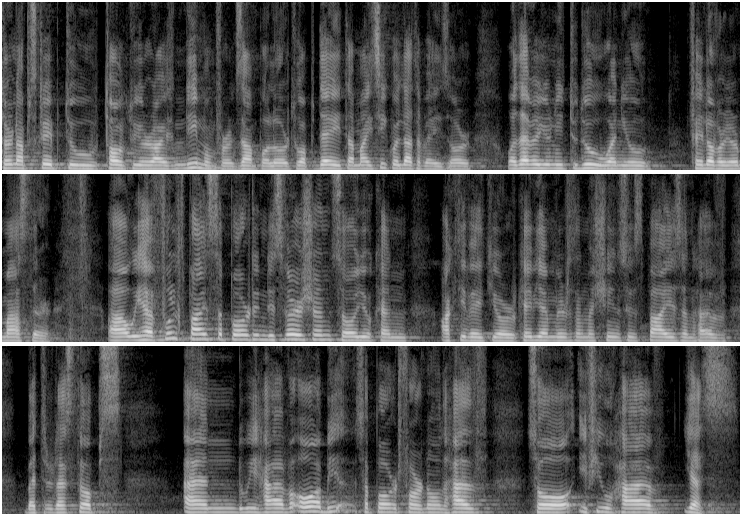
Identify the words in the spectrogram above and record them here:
turn up script to talk to your routing daemon, for example, or to update a MySQL database, or whatever you need to do when you fail over your master. Uh, we have full SPICE support in this version, so you can activate your KVM virtual machines with SPICE and have better desktops. And we have OOB support for node health. So if you have, yes?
